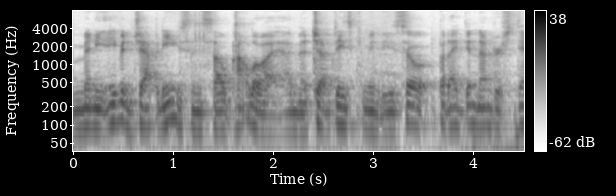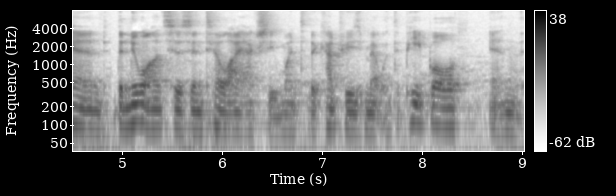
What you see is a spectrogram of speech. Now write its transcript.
many even Japanese in Sao Paulo. I, I met Japanese community. So, but I didn't understand the nuances until I actually went to the countries, met with the people, and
